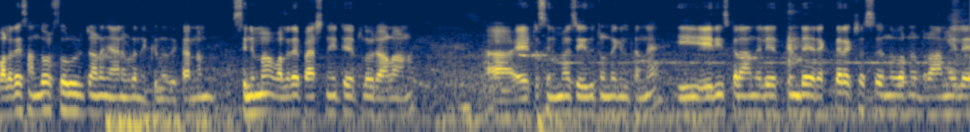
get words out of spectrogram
വളരെ സന്തോഷത്തോടു കൂടിയിട്ടാണ് ഞാനിവിടെ നിൽക്കുന്നത്. കാരണം സിനിമ വളരെ പാഷനേറ്റ് ആയിട്ടുള്ള ഒരാളാണ്. ഏറ്റവും സിനിമ ചെയ്തിട്ടുണ്ടെങ്കിൽ തന്നെ ഈ ഏരീസ് കലാനിലയത്തിന്റെ രക്തരക്ഷസ് എന്ന് പറഞ്ഞ ഡ്രാമയിലെ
